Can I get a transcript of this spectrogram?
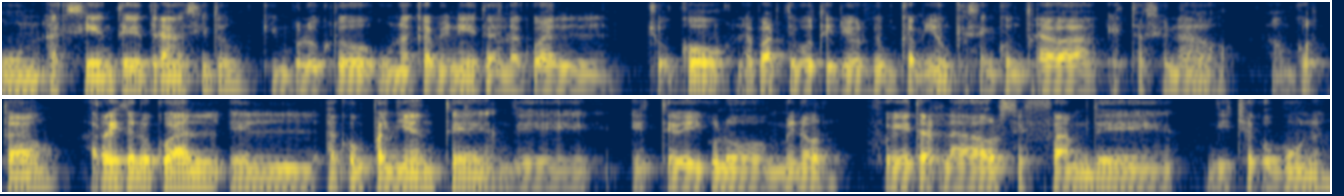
un accidente de tránsito que involucró una camioneta en la cual chocó la parte posterior de un camión que se encontraba estacionado a un costado, a raíz de lo cual el acompañante de este vehículo menor fue trasladado al CEFAM de dicha comuna,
